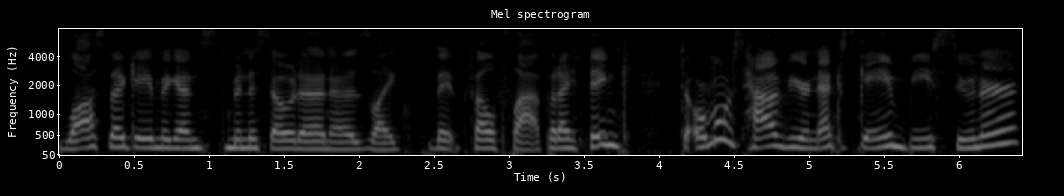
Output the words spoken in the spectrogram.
lost that game against Minnesota and it was like they fell flat. But I think to almost have your next game be sooner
